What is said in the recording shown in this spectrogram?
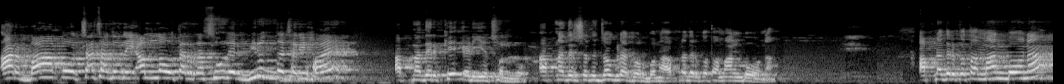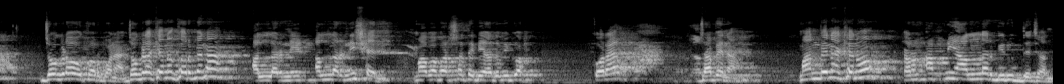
আর বাপ ও চাচা যদি আল্লাহ তার রসুলের বিরুদ্ধাচারী হয়, আপনাদেরকে এড়িয়ে চলবো। আপনাদের সাথে ঝগড়া করব না, আপনাদের কথা মানবো না। আপনাদের কথা মানবো না, ঝগড়াও করব না। ঝগড়া কেন করবে না? আল্লাহর আল্লাহর নিষেধ। মা বাবার সাথে বেয়াদবি কর- করা যাবে না। মানবে না কেন? কারণ আপনি আল্লাহর বিরুদ্ধে যান।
